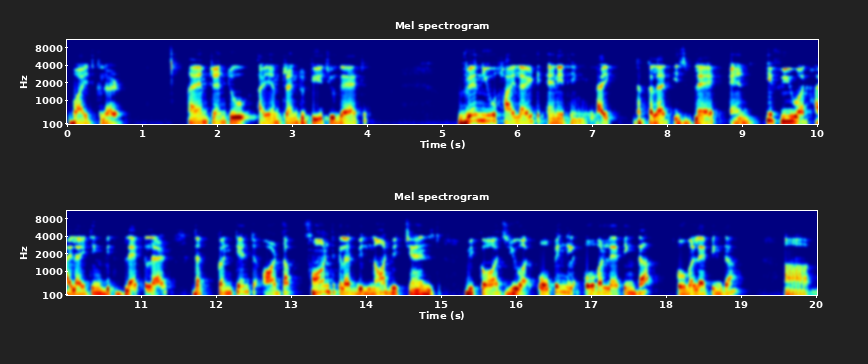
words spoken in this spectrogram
white color. I am trying to i am trying to teach you that when you highlight anything like the color is black and if you are highlighting with black color the content or the font color will not be changed because you are opening overlapping the overlapping the uh,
